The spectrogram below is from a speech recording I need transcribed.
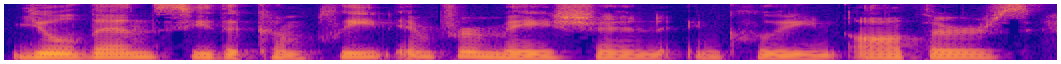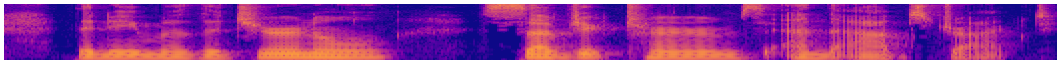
You'll then see the complete information, including authors, the name of the journal, subject terms, and the abstract.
